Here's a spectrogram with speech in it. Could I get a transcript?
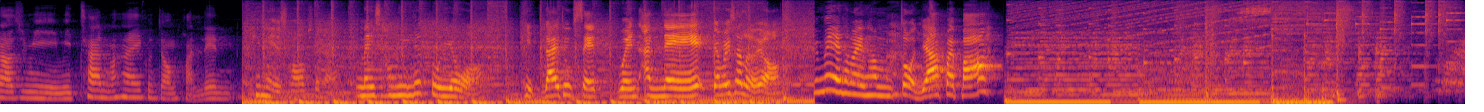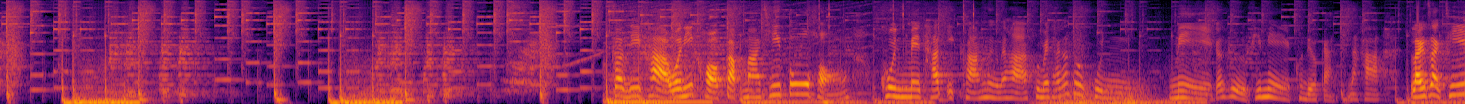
เราจะมีมิชชั่นมาให้คุณจอมขวัญเล่น พี่เมย์ชอบใช่ไหมในชั้นนี้เลือกตัวเดียวเหรอ ผิดได้ทุกเซต เว้นอันเนยังไม่เฉลยเหรอ พี่เมย์ทำไมทำโจทย์ยากไปปะสวัสดีค่ะ วันนี้ขอกลับมาที่ตู้ของคุณเมทัศน์อีกครั้งหนึ่งนะคะ คุณเมทัศน์ก็คือคุณ เมย์ก็คือพี่เมย์คนเดียวกันนะคะ หลังจากที่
